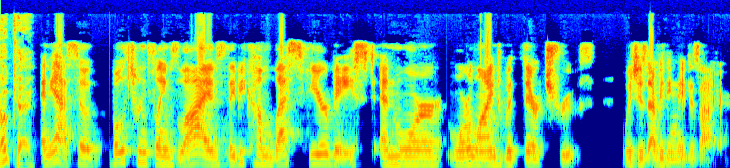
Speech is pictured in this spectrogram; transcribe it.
Okay. And yeah, so both twin flames lives, they become less fear-based and more more aligned with their truth, which is everything they desire.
